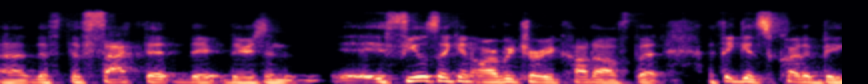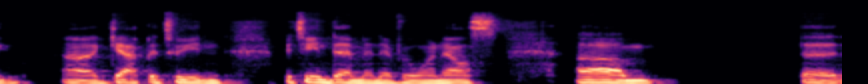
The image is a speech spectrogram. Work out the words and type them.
uh, the, the fact that there, there's an, it feels like an arbitrary cutoff, but I think it's quite a big uh, gap between between them and everyone else. Um, uh,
